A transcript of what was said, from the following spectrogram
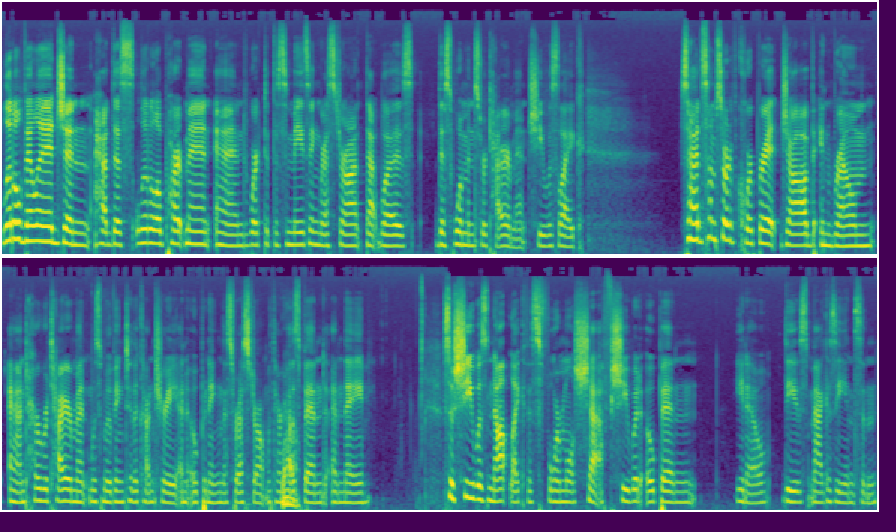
little village and had this little apartment and worked at this amazing restaurant that was this woman's retirement she was like so I had some sort of corporate job in rome and her retirement was moving to the country and opening this restaurant with her Wow. husband and they so she was not like this formal chef she would open you know these magazines and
